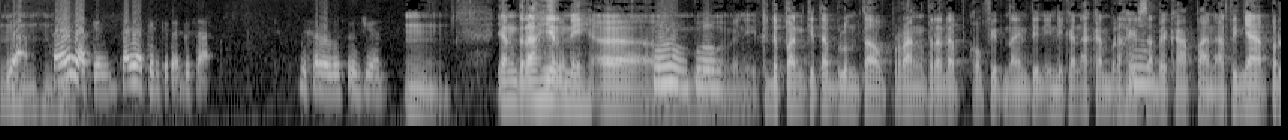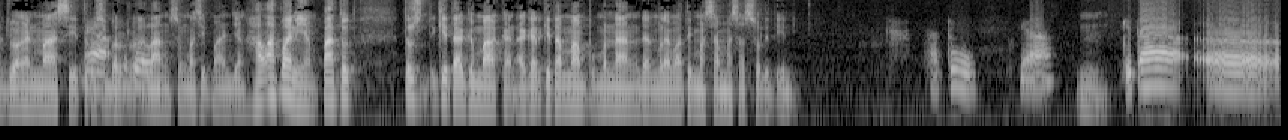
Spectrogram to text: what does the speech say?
Ya, Mhm. saya yakin, saya yakin kita bisa bisa lulus ujian. Hmm. Yang terakhir nih, eh, Hmm, Bu, ini ke depan kita belum tahu perang terhadap COVID-19 ini kan akan berakhir sampai kapan. Artinya perjuangan masih terus Hmm. Ya, berlangsung, masih panjang. Hal apa nih yang patut terus kita gemakan agar kita mampu menang dan melewati masa-masa sulit ini? Satu, ya Hmm. kita eh,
